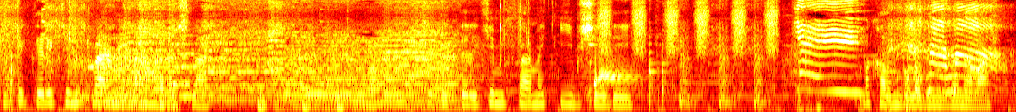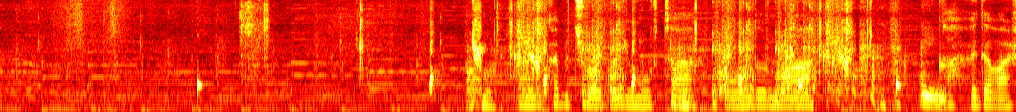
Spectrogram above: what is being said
Köpeklere kemik vermeyin arkadaşlar. Köpeklere kemik vermek iyi bir şey değil. Bakalım dolabımızda ne var. Harika bir çorba, yumurta, dondurma, kahve de var.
